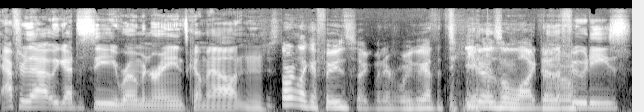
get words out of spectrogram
after that, we got to see Roman Reigns come out and Just start like a food segment every week. We got the taquitos on lockdown. for the foodies,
